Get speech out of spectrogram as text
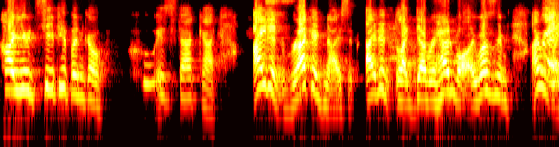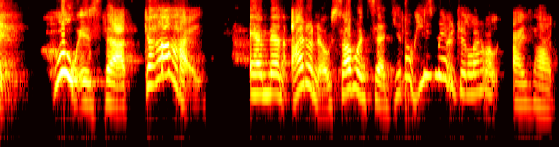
how you'd see people and go, who is that guy? I didn't recognize him. I didn't like Deborah Headwall. I wasn't him. I was right. like, who is that guy? And then I don't know, someone said, you know, he's married to Ilana. I thought,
